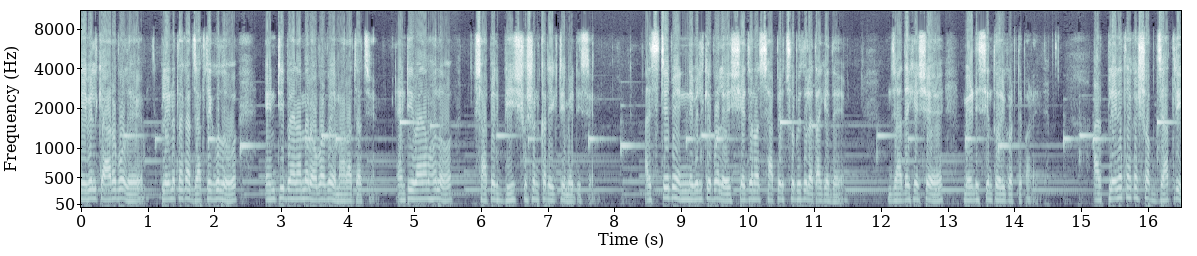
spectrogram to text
নেভিলকে আরও বলে প্লেনে থাকা যাত্রীগুলো অ্যান্টিবায়োনামের অভাবে মারা যাচ্ছে। অ্যান্টিবায়োনাম হলো সাপের বিষ শোষণকারী একটি মেডিসিন আর স্টেভেন নেভিলকে বলে, সে যেন সাপের ছবি তুলে তাকে দেয়। যা দেখে সে মেডিসিন তৈরি করতে পারে। আর প্লেনে থাকা সব যাত্রী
